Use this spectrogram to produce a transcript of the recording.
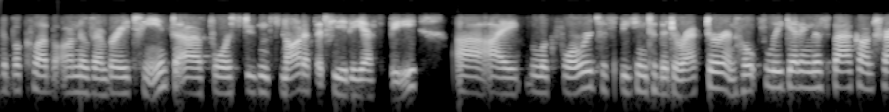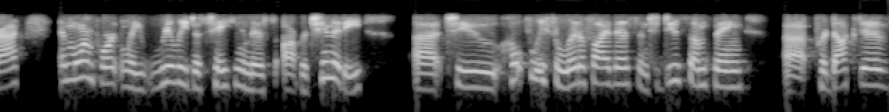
the book club on November 18th uh, for students not at the TDSB. Uh, I look forward to speaking to the director and hopefully getting this back on track. And more importantly, really just taking this opportunity uh, to hopefully solidify this and to do something uh, productive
